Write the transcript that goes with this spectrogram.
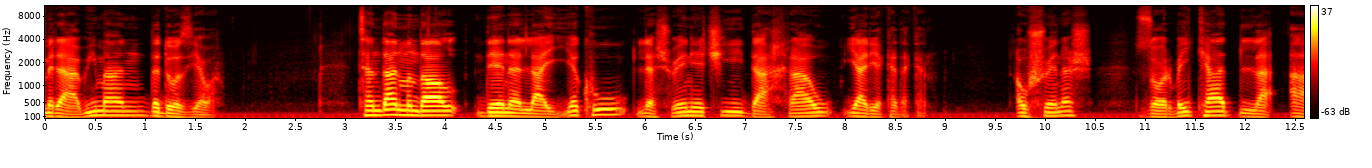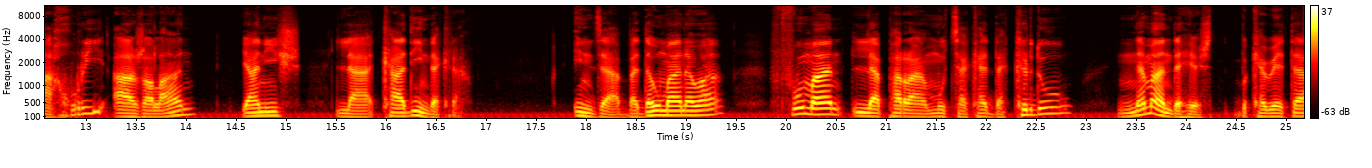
مراویمان دەدۆزییەوە. چەندان منداڵ دێنە لای یەک و لە شوێنێکی داخراو یاریەکە دەکەن ئەو شوێنەش زۆربەی کات لە ئاخوڕی ئاژەڵان یانیش لە کادین دەکرا ئینجا بە دەومانەوە فومان لە پەڕە موچەکە دەکرد و نەمان دەهێشت بکەوێتە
